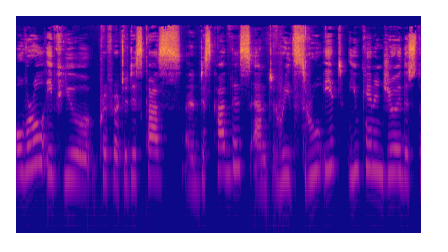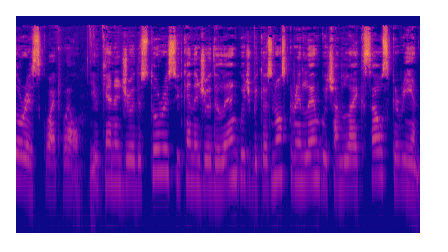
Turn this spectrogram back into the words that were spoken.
Overall, if you prefer to discuss uh, discuss this and read through it, you can enjoy the stories quite well. You can enjoy the stories, you can enjoy the language because North Korean language, unlike South Korean,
